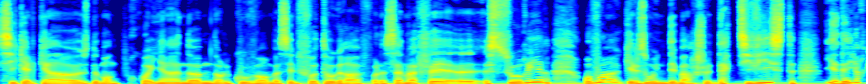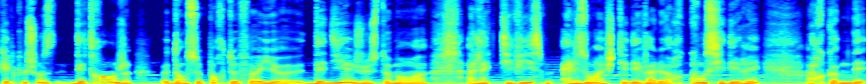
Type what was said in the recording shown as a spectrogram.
Si quelqu'un euh, se demande pourquoi il y a un homme dans le couvent, bah, c'est le photographe. Voilà, ça m'a fait euh, sourire. On voit qu'elles ont une démarche d'activiste. Il y a d'ailleurs quelque chose d'étrange dans ce portefeuille euh, dédié justement à, à l'activisme. Elles ont acheté des valeurs considérées, alors comme des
